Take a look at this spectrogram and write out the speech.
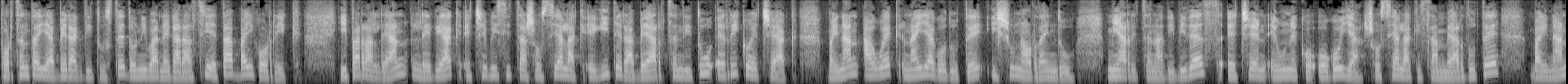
Portzentaia berak dituzte donibane garazi eta baigorrik. Iparraldean, legeak etxe bizitza sozialak egitera behartzen ditu herriko etxeak, baina hauek nahiago dute isuna ordaindu. Miarritzen adibidez, etxeen euneko ogoia sozialak izan behar dute, baina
